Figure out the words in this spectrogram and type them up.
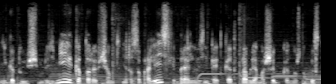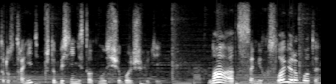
негодующими людьми, которые в чем-то не разобрались, либо реально возникает какая-то проблема, ошибка, нужно быстро устранить, чтобы с ней не столкнулось еще больше людей. Но от самих условий работы,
